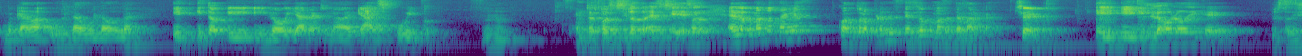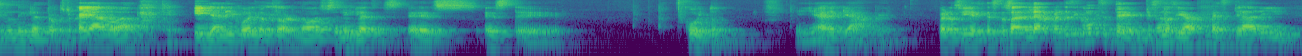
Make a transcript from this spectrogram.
y me quedaba una, una, una, y, y, to- y, y luego ya reaccionaba de que, ah, es cúbico. Entonces, pues eso sí, lo, eso sí, eso, en lo que más batallas, cuando lo aprendes, es lo que más se te marca. Sí. Y, y luego lo dije, lo estás diciendo en inglés, pero pues yo callado, ¿verdad? Y ya le dijo el doctor, no, eso es en inglés, es, es este, coito. Y ya de que, ah, ok. Pero sí, es, es- o sea, de repente así como que se te empiezan así a mezclar y...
